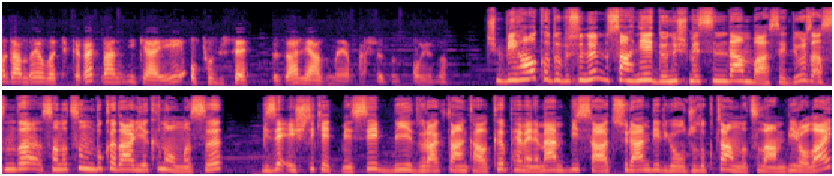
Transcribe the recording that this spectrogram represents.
Oradan da yola çıkarak ben hikayeyi otobüse özel yazmaya başladım oyunu. Şimdi bir halk otobüsünün sahneye dönüşmesinden bahsediyoruz. Aslında sanatın bu kadar yakın olması, bize eşlik etmesi, bir duraktan kalkıp hemen hemen bir saat süren bir yolculukta anlatılan bir olay.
